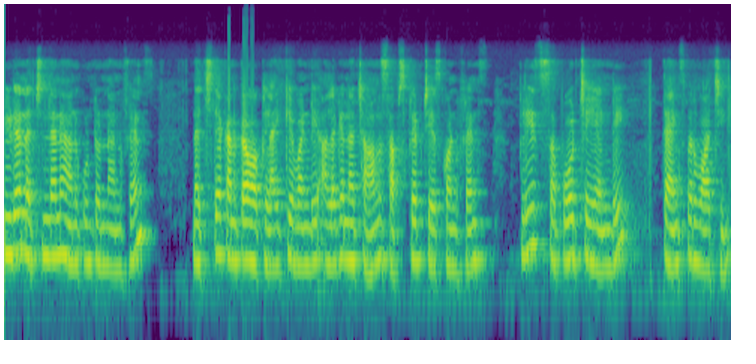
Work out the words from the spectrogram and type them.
వీడియో నచ్చిందని అనుకుంటున్నాను ఫ్రెండ్స్. నచ్చితే కనుక ఒక లైక్ ఇవ్వండి. అలాగే నా ఛానల్ సబ్స్క్రైబ్ చేసుకోండి ఫ్రెండ్స్. ప్లీజ్ సపోర్ట్ చేయండి. Thanks for watching.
